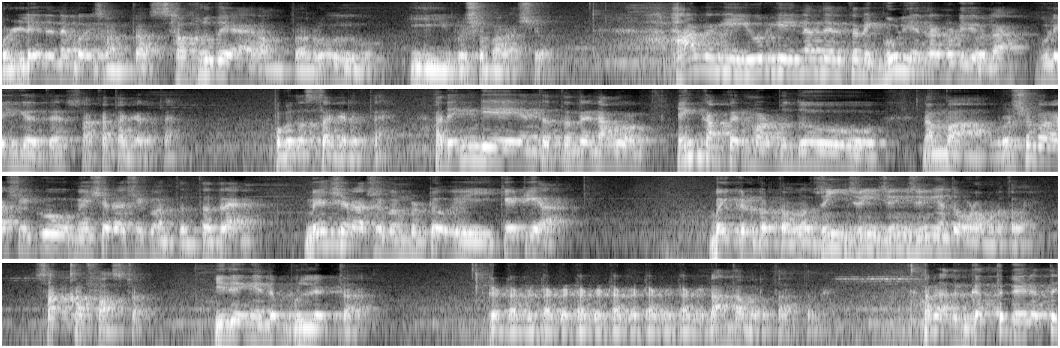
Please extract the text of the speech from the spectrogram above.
ಒಳ್ಳೆಯದನ್ನೇ ಬಯಸುವಂಥ ಸಹೃದಯ ಇರೋವಂಥವ್ರು ಈ ವೃಷಭ ರಾಶಿಯವರು. ಹಾಗಾಗಿ ಇವ್ರಿಗೆ ಇನ್ನೊಂದೇನಿರ್ತದೆ ಗೂಳಿ ಅಂದರೆ ನೋಡಿದೀವಲ್ಲ, ಗೂಳಿ ಹೆಂಗಿರುತ್ತೆ? ಸಖತ್ತಾಗಿರುತ್ತೆ ಪೊಗದಸ್ತಾಗಿರುತ್ತೆ ಅದು ಹೆಂಗೆ ಅಂತಂತಂದರೆ ನಾವು ಹೆಂಗೆ ಕಂಪೇರ್ ಮಾಡ್ಬೋದು ನಮ್ಮ ವೃಷಭ ರಾಶಿಗೂ ಮೇಷರಾಶಿಗೂ ಅಂತಂತಂದರೆ ಮೇಷರಾಶಿ ಬಂದ್ಬಿಟ್ಟು ಈ ಕೆ ಟಿ ಆರ್ ಬೈಕ್ಗಳು ಬರ್ತಾವಲ್ಲ ಜುಯ್ ಜುಯ್ ಜುಯ್ ಜುಯ್ ಅಂತ ಓಡಾಡ್ಬಿಡ್ತವೆ. ಸಖತ್ ಫಾಸ್ಟ್ ಇದು ಹೆಂಗೆ ಅಂದರೆ ಬುಲ್ಲೆಟ್ ಥರ. ಗಟ ಘಟ ಗಟ ಗಟ ಗಟ ಗಟ ಗಟ ಅಂತ ಬರ್ತಾ ಇರ್ತವೆ. ಅಂದರೆ ಅದು ಗತ್ತು ಗೈರತೆ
